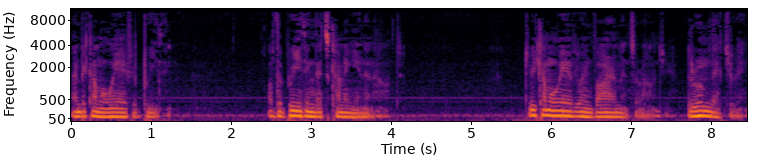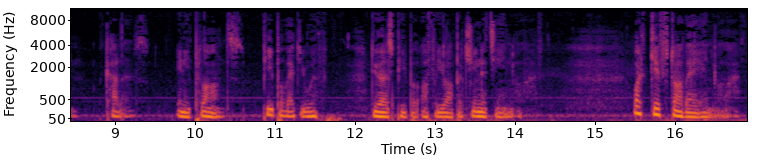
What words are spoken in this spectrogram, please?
and become aware of your breathing, of the breathing that's coming in and out. To become aware of your environment around you, the room that you're in, colors, any plants, people that you're with. Do those people offer you opportunity in your life? What gift are they in your life?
